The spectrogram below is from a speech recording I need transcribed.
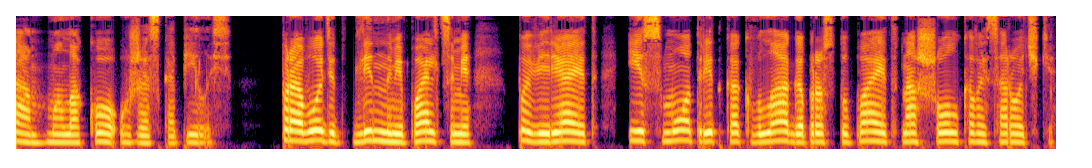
Там молоко уже скопилось. Проводит длинными пальцами, поверяет и смотрит, как влага проступает на шелковой сорочке.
